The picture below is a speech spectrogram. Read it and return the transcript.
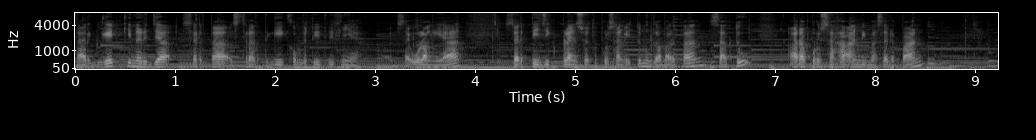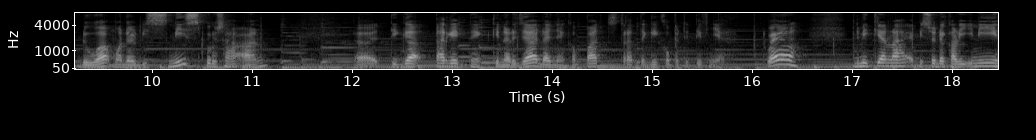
target kinerja, serta strategi kompetitifnya. Saya ulang ya Strategic plan suatu perusahaan itu menggambarkan satu arah perusahaan di masa depan, dua model bisnis perusahaan, eh, tiga target kinerja dan yang keempat strategi kompetitifnya. Well, demikianlah episode kali ini.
